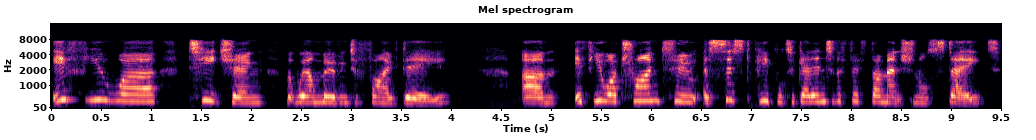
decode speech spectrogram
if you were teaching that we are moving to 5D, um, if you are trying to assist people to get into the fifth dimensional state,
